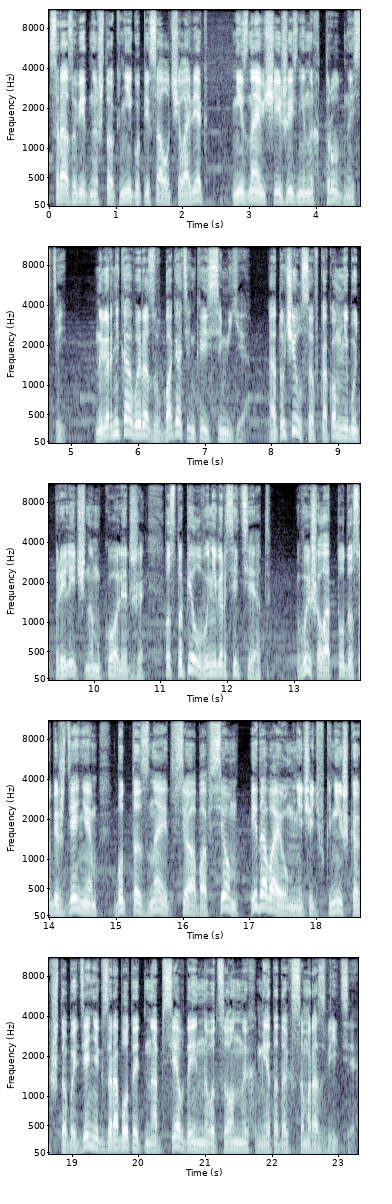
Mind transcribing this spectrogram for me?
Сразу видно, что книгу писал человек, не знающий жизненных трудностей. Наверняка вырос в богатенькой семье. Отучился в каком-нибудь приличном колледже, поступил в университет, вышел оттуда с убеждением, будто знает все обо всем, и давай умничать в книжках, чтобы денег заработать на псевдоинновационных методах саморазвития.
